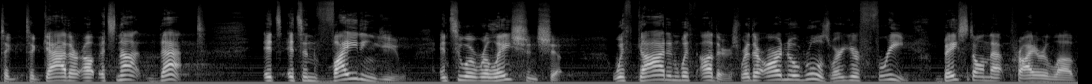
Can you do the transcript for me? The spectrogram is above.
to, to gather up. It's not that. It's, it's inviting you into a relationship with God and with others, where there are no rules, where you're free based on that prior love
